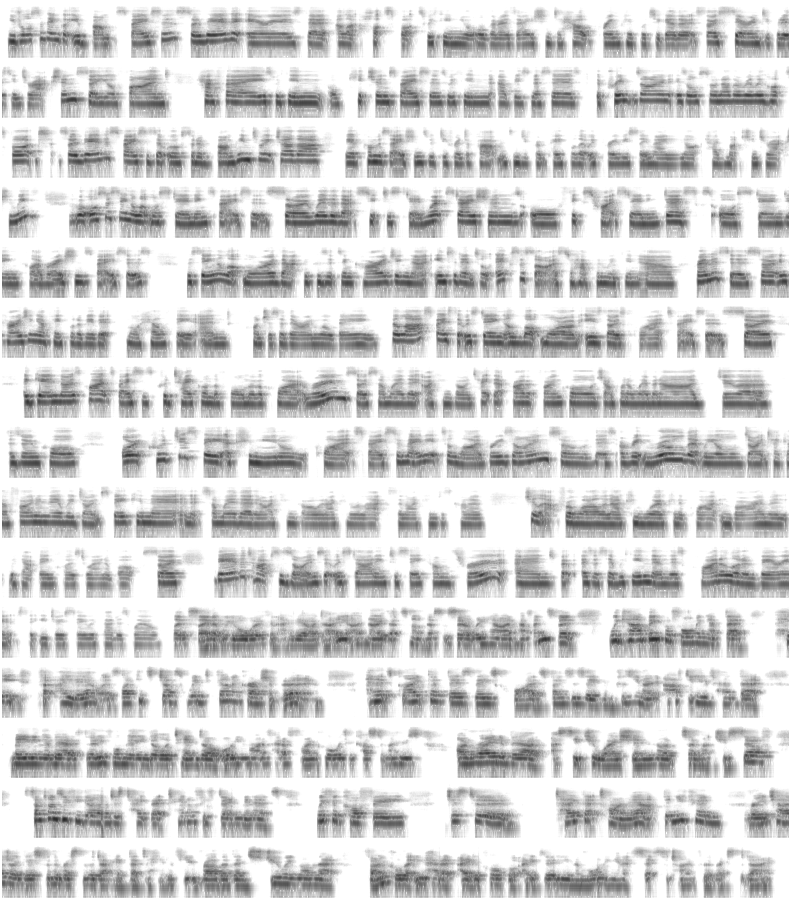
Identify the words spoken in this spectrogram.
You've also then got your bump spaces. So they're the areas that are like hotspots within your organization to help bring people together. It's those serendipitous interactions. So you'll find cafes within or kitchen spaces within our businesses. The print zone is also another really hot spot. So they're the spaces that will sort of bump into each other. We have conversations with different departments and different people that we previously may not had much interaction with. Mm. We're also seeing a lot more standing spaces. So whether that's sit to stand workstations or fixed height standing desks or standing collaboration spaces, we're seeing a lot more of that because it's encouraging that incidental exercise to happen within our premises. So, encouraging our people to be a bit more healthy and conscious of their own well-being. The last space that we're seeing a lot more of is those quiet spaces. So, again, those quiet spaces could take on the form of a quiet room. So, somewhere that I can go and take that private phone call, jump on a webinar, do a, a Zoom call, or it could just be a communal quiet space. So maybe it's a library zone. So there's a written rule that we all don't take our phone in there, we don't speak in there, and it's somewhere that I can go and I can relax and I can just kind of chill out for a while and I can work in a quiet environment without being closed away in a box. So they're the types of zones that we're starting to see come through. And but as I said, within them, there's quite a lot of variance that you do see with that as well. Let's say that we all work an eight hour day. I know that's not necessarily how it happens, but we can't be performing at that peak for eight hours. Like it's just we're gonna crash and burn. And it's great that there's these quiet spaces, even because, you know, after you've had that meeting about a $34 million tender, or you might have had a phone call with a customer who's irate about a situation, not so much yourself. Sometimes, if you go and just take that 10 or 15 minutes with a coffee, just to take that time out, then you can recharge, I guess, for the rest of the day if that's ahead of you, rather than stewing on that phone call that you had at 8 o'clock or 8.30 in the morning and it sets the tone for the rest of the day.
